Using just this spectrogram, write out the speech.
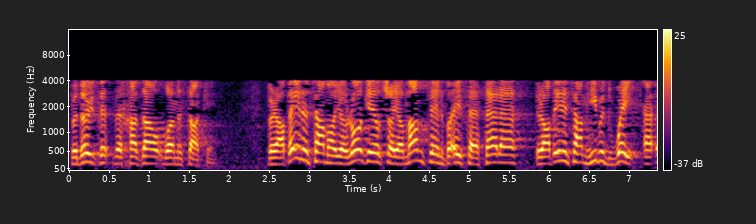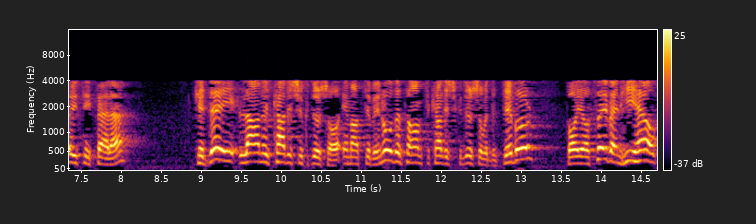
for those that the Chazal were misaking. The Rabbeinu Tam hayo rogil shayo mamtin ba'oseh fela. The Rabbeinu Tam, he would wait at Oseh fela. Kedei la'anus kaddish imatzib. In order to answer kaddish kedusha with the tibur, Vayosef, and he held.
